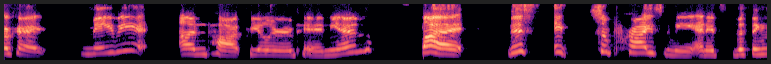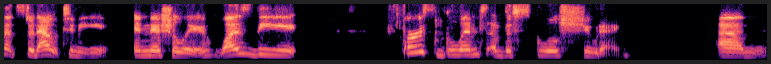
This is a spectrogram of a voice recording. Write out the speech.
okay. Maybe unpopular opinion, but this it surprised me and it's the thing that stood out to me initially was the first glimpse of the school shooting. Um,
